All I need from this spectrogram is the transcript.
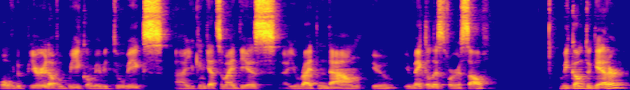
over the period of a week or maybe two weeks. Uh, you can get some ideas. Uh, you write them down. You you make a list for yourself we come together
